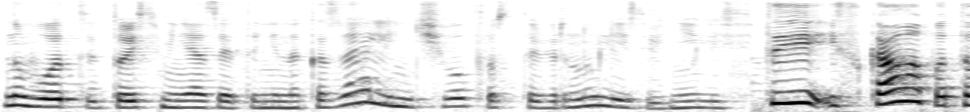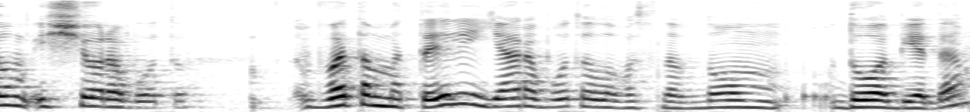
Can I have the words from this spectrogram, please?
Ну вот, то есть меня за это не наказали, ничего, просто вернули, извинились. Ты искала потом еще работу? В этом мотеле я работала в основном до обеда.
